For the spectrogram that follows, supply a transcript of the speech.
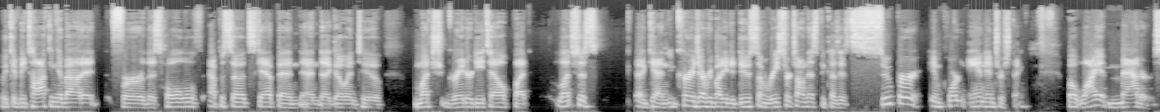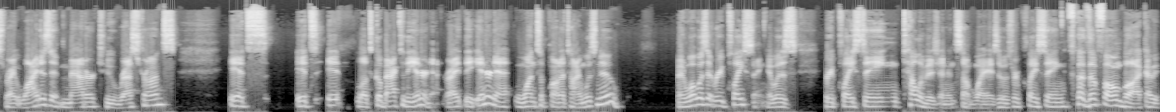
We could be talking about it for this whole episode skip and and uh, go into much greater detail but let's just again, encourage everybody to do some research on this because it's super important and interesting. But why it matters, right? Why does it matter to restaurants? It's it's it let's go back to the internet, right? The internet once upon a time was new. And what was it replacing? It was replacing television in some ways. It was replacing the phone book. I mean,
